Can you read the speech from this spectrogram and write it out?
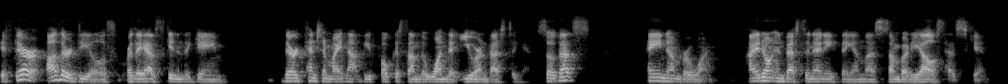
if there are other deals where they have skin in the game, their attention might not be focused on the one that you are investing in. So that's a number one. I don't invest in anything unless somebody else has skin.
